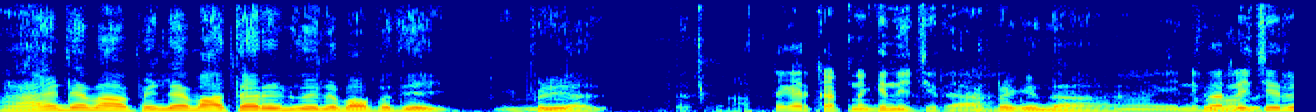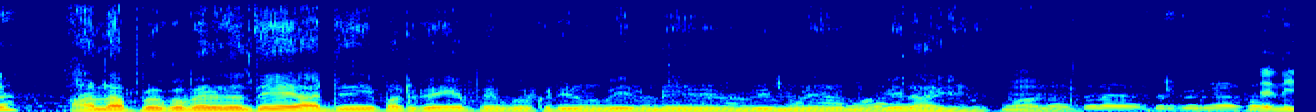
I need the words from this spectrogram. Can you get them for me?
మా నాయంటే మా పెళ్ళి మా అత్తారింటి పోయిన బాపతి అయ్యి ఇప్పుడు కాదు అత్తగారు కట్నం కింద ఇచ్చిర్రా? అట్ట కింద. ఎన్ని బర్రెలు ఇచ్చిర్రు? వాళ్ళు అప్పుడు ఒక బెల్లం వెళ్తే వాటిని పట్టుకొని ఒకటి రెండు వేలు రెండు వేలు రెండు వేలు మూడు వేలు మూడు వేలు నాలుగు వేలు అంటే నీ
